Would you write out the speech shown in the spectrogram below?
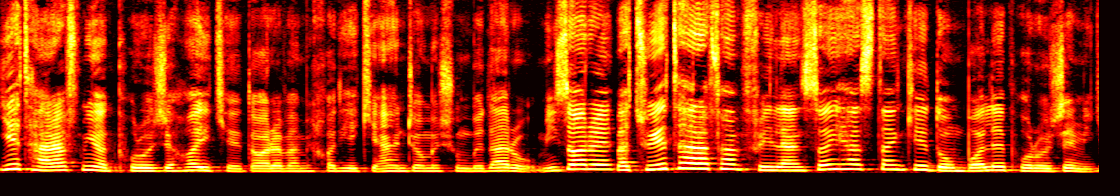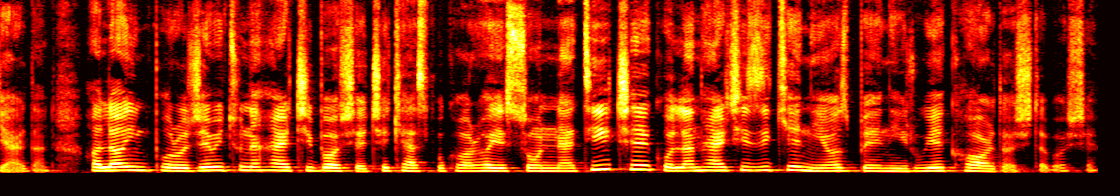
یه طرف میاد پروژه هایی که داره و می‌خواد یکی انجامشون بده رو می‌ذاره و یه طرف هم freelancer هایی هستن که دنبال پروژه میگردن. حالا این پروژه می‌تونه هرچی باشه چه کسب و کارهای سنتی چه کلا هر چیزی که نیاز به نیروی کار داشته باشه.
